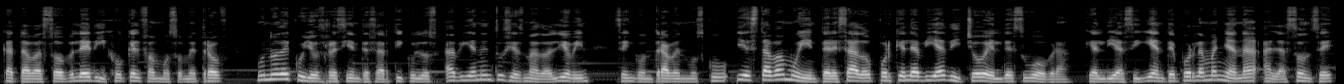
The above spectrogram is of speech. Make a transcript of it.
Katavasov le dijo que el famoso Metrov, uno de cuyos recientes artículos habían entusiasmado a Liobin, se encontraba en Moscú y estaba muy interesado porque le había dicho él de su obra, que al día siguiente por la mañana a las once,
